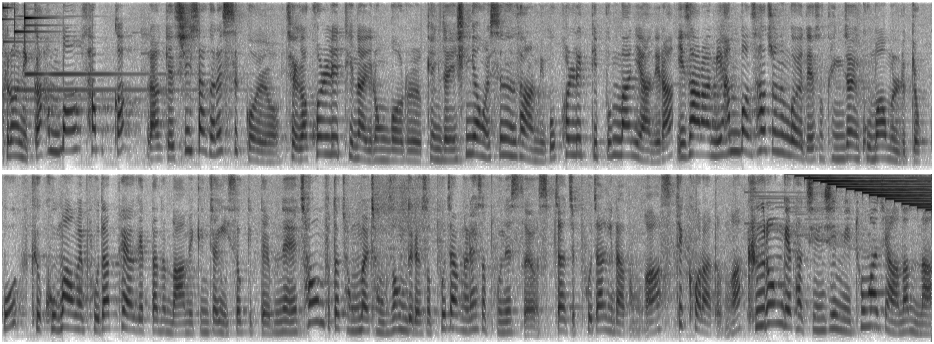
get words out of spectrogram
그러니까 한번 사볼까? 라게 시작을 했을 거예요. 제가 퀄리티나 이런 거를 굉장히 신경을 쓰는 사람이고 퀄리티뿐만이 아니라 이 사람이 한번 사주는 거에 대해서 굉장히 고마움을 느꼈고 그 고마움에 보답해야겠다는 마음이 굉장히 있었기 때문에 처음부터 정말 정성 들여서 포장을 해서 보냈어요. 습자지 포장이라 던가 스티커라던가 그런 게 다 진심이 통하지 않았나.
